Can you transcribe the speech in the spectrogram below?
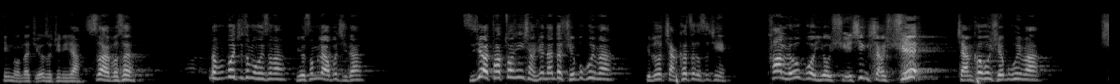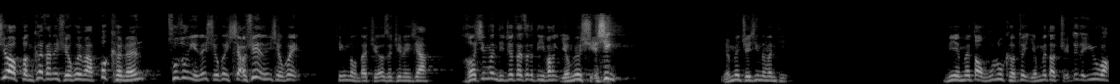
听懂的举手举一下，是还不是？那不就这么回事吗？有什么了不起的？只要他专心想学，难道学不会吗？比如说讲课这个事情，他如果有血性想学，讲课会学不会吗？需要本科才能学会吗？不可能，初中也能学会，小学也能学会。听懂的举手举一下。核心问题就在这个地方，有没有血性？有没有决心的问题？你有没有到无路可退？有没有到绝对的欲望？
